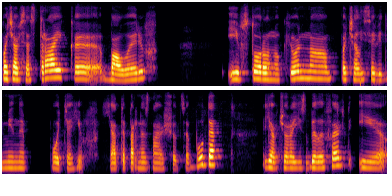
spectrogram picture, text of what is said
почався страйк е, бауерів, і в сторону Кьольна почалися відміни потягів. Я тепер не знаю, що це буде. Я вчора їздила в Білефельд і е,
